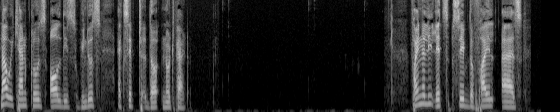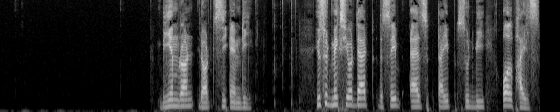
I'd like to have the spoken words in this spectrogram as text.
Now we can close all these windows except the notepad. Finally, let's save the file as vmrun.cmd. You should make sure that the save as type should be all files.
